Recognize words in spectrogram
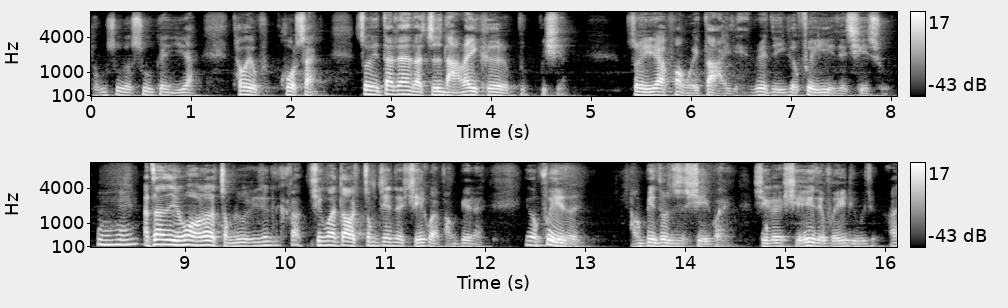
榕树的树根一样，它会扩散，所以单单的只拿那一颗不不行，所以要范围大一点，为了一个肺叶的切除。嗯哼，啊，但是如果那个肿瘤已经侵犯到中间的血管旁边了，因为肺的旁边都是血管，血管血液的回流就啊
